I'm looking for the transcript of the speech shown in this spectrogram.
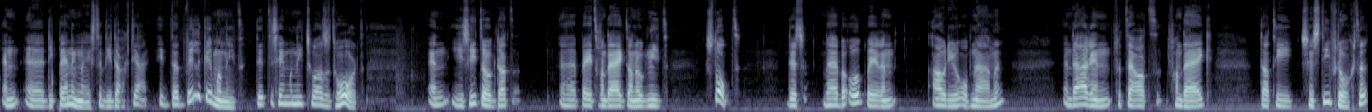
En uh, die penningmeester die dacht, ja, dat wil ik helemaal niet. Dit is helemaal niet zoals het hoort. En je ziet ook dat uh, Peter van Dijk dan ook niet stopt. Dus we hebben ook weer een audio-opname. En daarin vertelt Van Dijk dat hij zijn stiefdochter,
